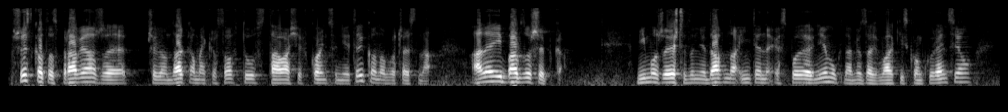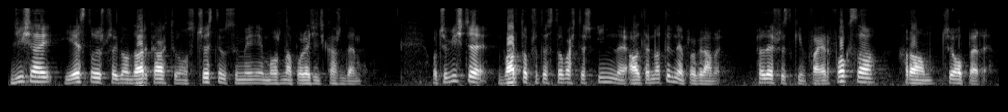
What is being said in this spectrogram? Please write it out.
Wszystko to sprawia, że przeglądarka Microsoftu stała się w końcu nie tylko nowoczesna, ale i bardzo szybka. Mimo, że jeszcze do niedawna Internet Explorer nie mógł nawiązać walki z konkurencją, dzisiaj jest to już przeglądarka, którą z czystym sumieniem można polecić każdemu. Oczywiście warto przetestować też inne, alternatywne programy, przede wszystkim Firefoxa, Chrome czy Opera.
